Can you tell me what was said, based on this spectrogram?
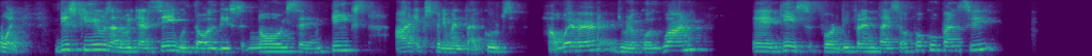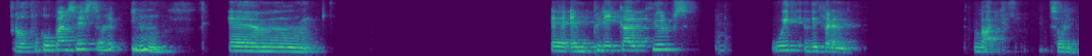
Well, these curves that we can see with all these noise and peaks are experimental curves. However, Eurocode 1 uh, gives for different types of occupancy, of occupancy, sorry, um, empirical curves with different values. Sorry.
